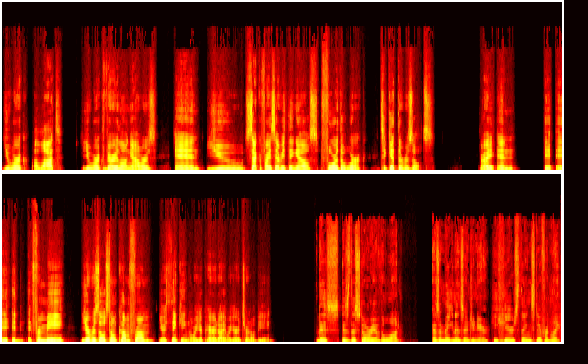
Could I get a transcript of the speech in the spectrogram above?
you work a lot, you work very long hours, and you sacrifice everything else for the work to get the results. Right? And it, it, it, for me, your results don't come from your thinking or your paradigm or your internal being. This is the story of the one. As a maintenance engineer, he hears things differently.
